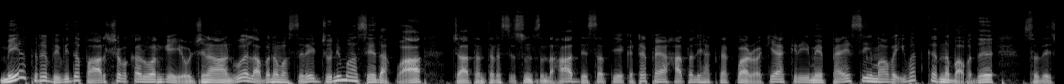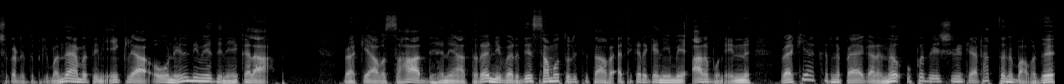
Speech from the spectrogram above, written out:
මේ අතර විධ පාර්ශවකරුවන්ගේ යෝජනානුව ලබනවස්සරේ ජුනිමාසය දක්වා ජාතන්තර සිසුන් සඳහා දෙසතියකට පෑ හතලිහක් දක්වා රැකයා කිරීමේ පැයිසීමාව ඉවත් කරන බවද සදේශකටතු පිළිබඳ ඇමතින ඒකලයා ඕනෙල් නිවේදනය කලා. රැකියාව සහ අධ්‍යයනය අතර නිවැරදි සමතුලිතතාව ඇතිකර ගැනීමේ අරමුණින් රැකයා කරන පෑගණන උපදේශනයට යටත් වන බවද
